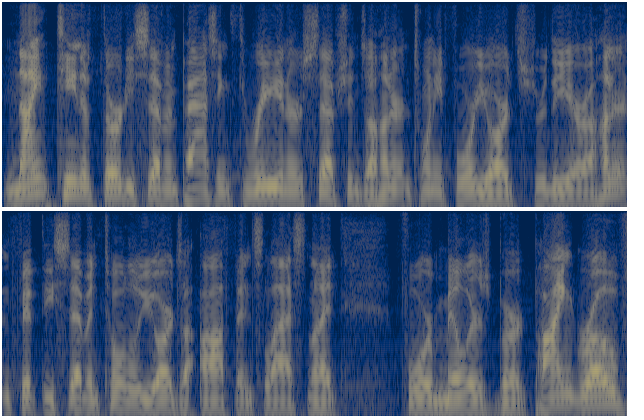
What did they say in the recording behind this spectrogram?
19 of 37 passing, three interceptions, 124 yards through the air, 157 total yards of offense last night for Millersburg. Pine Grove,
